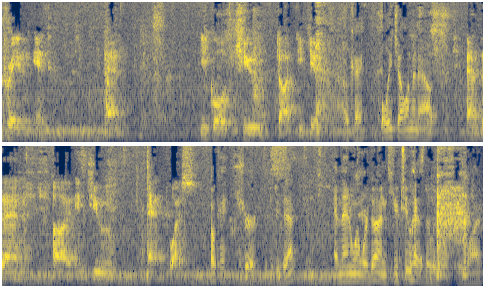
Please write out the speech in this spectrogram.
create an int n equals q dot dequeue Okay. Pull each element out. and then uh, enqueue n twice. Okay, sure, we can do that. And then when we're done, Q2 has the results we want.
